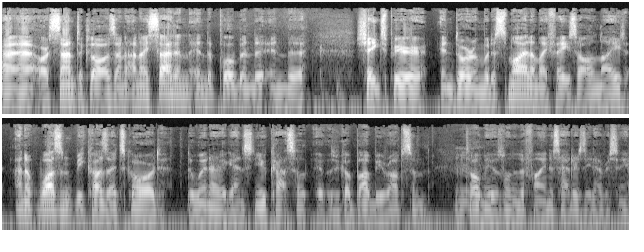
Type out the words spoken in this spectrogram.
uh, or Santa Claus, and, and I sat in, in the pub in the in the Shakespeare in Durham with a smile on my face all night, and it wasn't because I'd scored the winner against Newcastle. It was because Bobby Robson mm. told me it was one of the finest headers he'd ever seen.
